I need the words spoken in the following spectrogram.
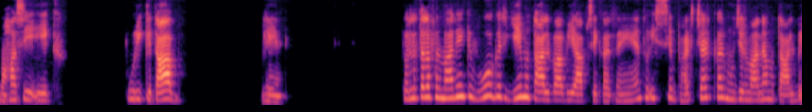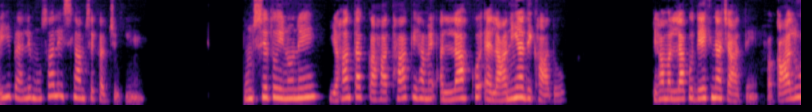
वहाँ से एक पूरी किताब लें तो अल्लाह ताला फरमा रहे हैं कि वो अगर ये मुतालबा भी आपसे कर रहे हैं तो इससे बढ़ चढ़ कर मुजरमाना मुतालबे ये पहले मूसा इस्लाम से कर चुकी हैं। उनसे तो इन्होंने यहाँ तक कहा था कि हमें अल्लाह को एलानिया दिखा दो, कि हम अल्लाह को देखना चाहते हैं। फ़कालू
